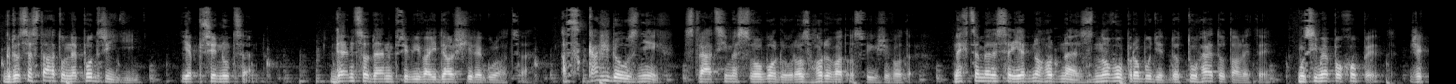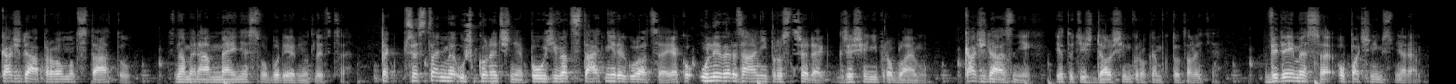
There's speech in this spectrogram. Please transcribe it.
Kdo se státu nepodřídí, je přinucen. Den co den přibývají další regulace. A s každou z nich ztrácíme svobodu rozhodovat o svých životech. Nechceme-li se jednoho dne znovu probudit do tuhé totality, musíme pochopit, že každá pravomoc státu znamená méně svobody jednotlivce. Tak přestaňme už konečně používat státní regulace jako univerzální prostředek k řešení problému. Každá z nich je totiž dalším krokem k totalitě. Vydejme se opačným směrem.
